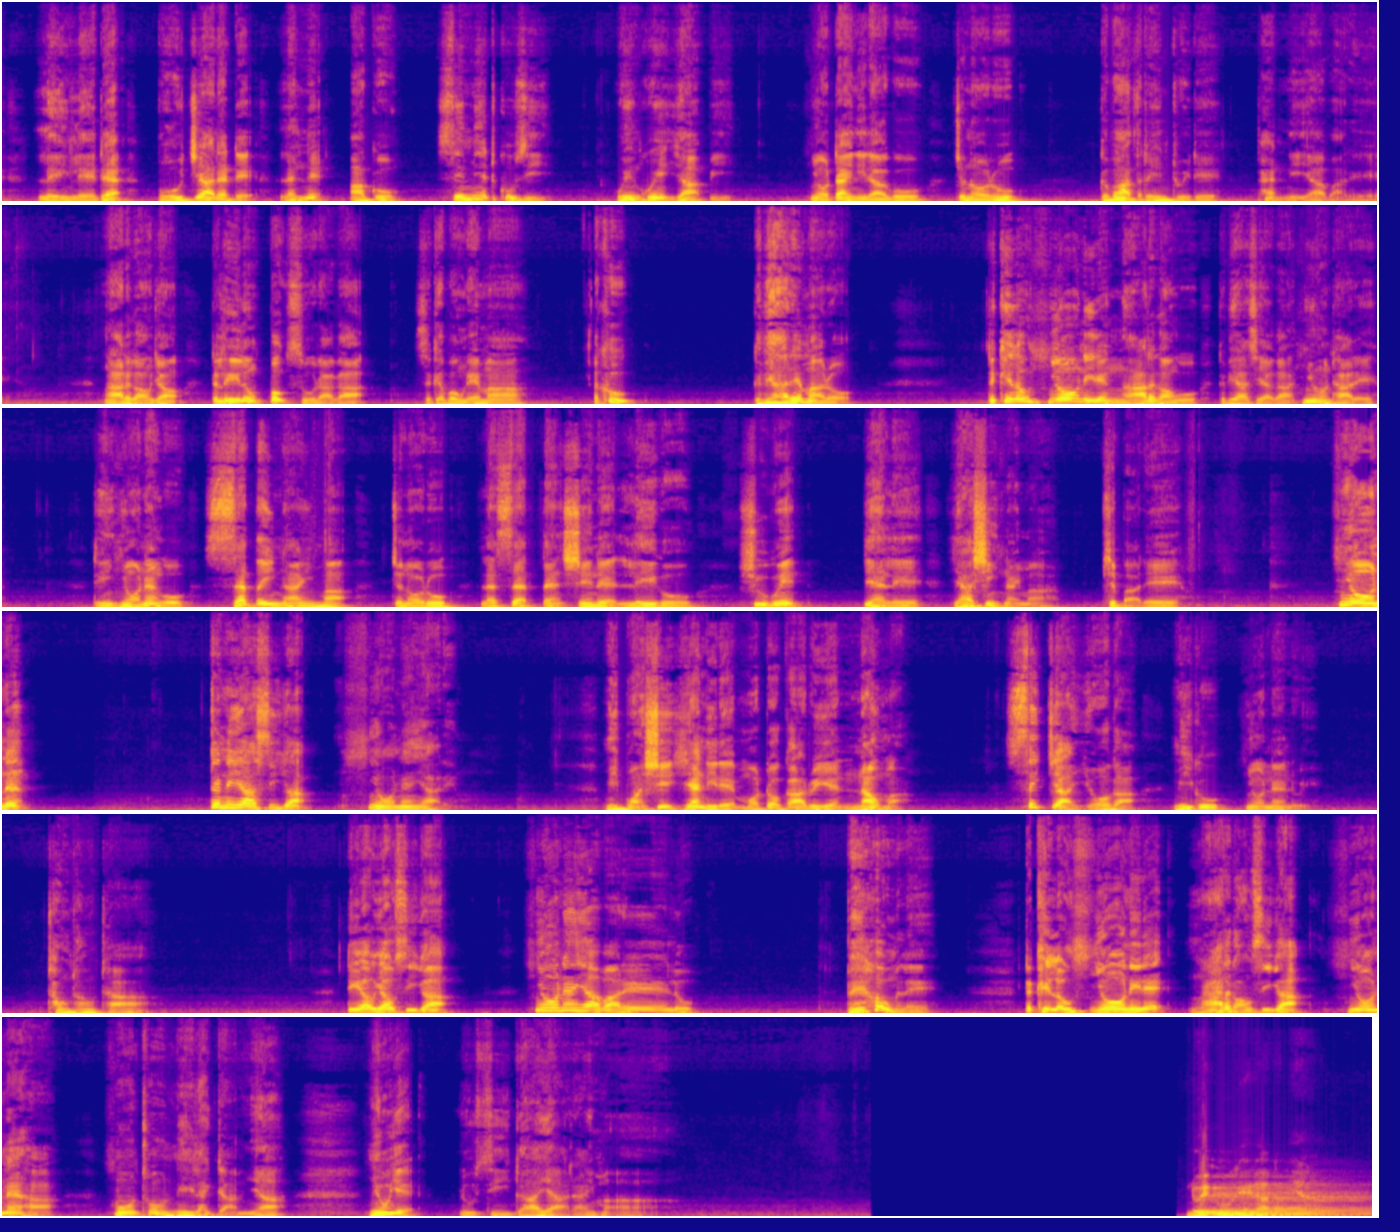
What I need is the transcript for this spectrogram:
လိန်လေတဲ့ဘိုးကြတတ်တဲ့လက်နဲ့အာကိုစင်မြင့်တစ်ခုစီဝင်ခွင့်ရပြီးညှော်တိုက်နေတာကို ကျွန်တော်တို့ကမ္ဘာသတင်းတွေတဲ့ဖတ်နေရပါတယ်ငါးတကောင်ကြောင့်တလေလုံးပုတ်ဆိုတာက စကပုံထဲမှာအခုကြပြာထဲမှာတော့တခေလုံးညှောနေတဲ့ငါးတကောင်ကိုကြပြာဆရာကညှွန်းထားတယ်ဒီညှော်နှံ့ကိုဇက်သိန်းနိုင်မှ ကျွန်တော်တို့လက်ဆက်တန့်ရှင်းတဲ့လေကိုရှူခွင့်ပြန်လဲရရှိနိုင်မှာ ဖြစ်ပါတယ်ညှော်နဲ့တနေရာစီကညှော်နဲ့ရတယ် မိပွန့်ရှေ့ရက်နေတဲ့မော်တော်ကားတွေရဲ့နောက်မှာစိတ်ကြယောဂမိကိုညှော်နှံ့တွေထောင်းထောင်းထားတယောက်ယောက်စီကညှော်နှံ့ရပါတယ်လို့ဘယ်ဟုတ်မလဲတခေလုံးညှော်နေတဲ့ငါးတကောင်စီကညှော်နှံ့ဟာမှုန်ထွန်နေလိုက်တာများမြို့ရဲ့လူစီကားရာတိုင်းမှာ နှွေဦးလေးကဗျာ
